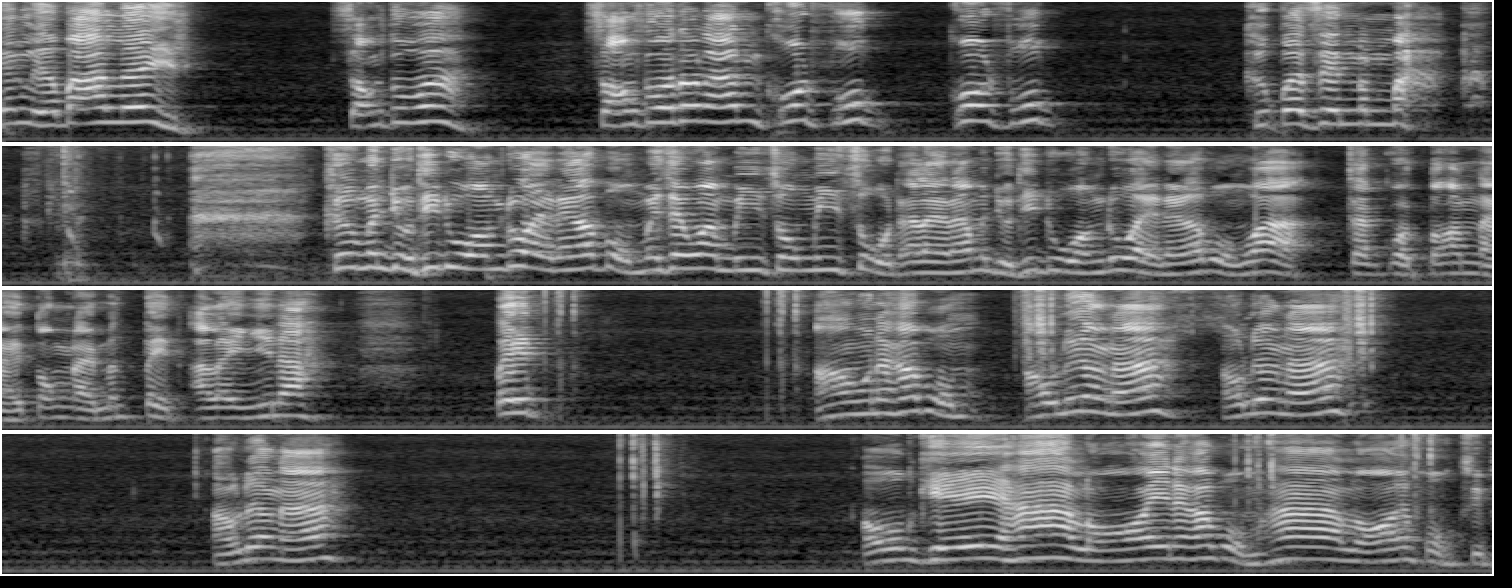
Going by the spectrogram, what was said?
ยังเหลือบานเลยสองตัวสองตัวเท่านั้น โคตรฟุก โคตรฟุก คือเปอร์เซ็นต์มันมา คือมันอยู่ที่ดวงด้วยนะครับผมไม่ใช่ว่ามีทรงมีสูตรอะไรนะ มันอยู่ที่ดวงด้วยนะครับผมว่าจะกดตอนไหนตรงไหนมันติดอะไรอย่างนี้นะ ติด เอานะครับผม เอาเรื่องนะ เอาเรื่องนะ เอาเรื่องนะ โอเคห้าร้อยนะครับผมห้าร้อยหกสิบ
